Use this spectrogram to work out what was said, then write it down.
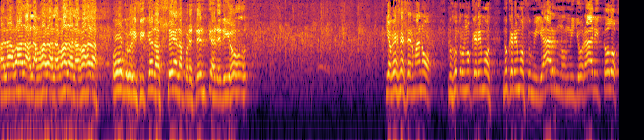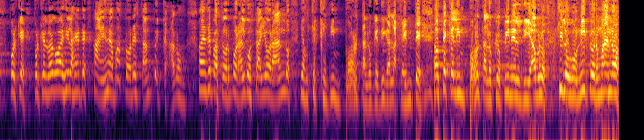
Alabada, alabada, alabada, alabada. Oh, glorificada sea la presencia de Dios. Y a veces, hermano, nosotros no queremos, no queremos humillarnos ni llorar y todo, porque, porque luego va a decir la gente, ay, ese pastor está en pecado, a ese pastor por algo está llorando, y a usted qué le importa lo que diga la gente, a usted qué le importa lo que opine el diablo, si lo bonito hermano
